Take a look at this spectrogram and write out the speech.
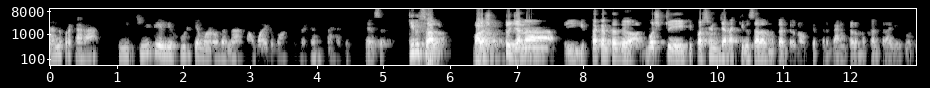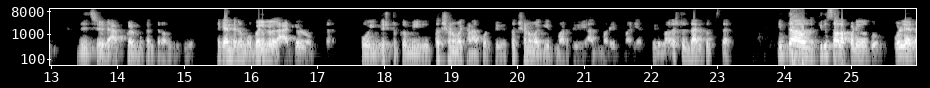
ನನ್ನ ಪ್ರಕಾರ ಈ ಚೀಟಿಯಲ್ಲಿ ಹೂಡಿಕೆ ಮಾಡೋದನ್ನ ಅವಾಯ್ಡ್ ಮಾಡೋದು ಬೆಟರ್ ಅಂತ ಹೇಳ್ತೀನಿ. ಕಿರುಸಾಲ. ಬಹಳಷ್ಟು ಜನ ಈಗ ಇರ್ತಕ್ಕಂಥದ್ದು ಆಲ್ಮೋಸ್ಟ್ ಏಯ್ಟಿ ಪರ್ಸೆಂಟ್ ಜನ ಕಿರುಸಾಲದ ಮುಖಾಂತರ ಹೋಗ್ತಿರ್ತಾರೆ. ಬ್ಯಾಂಕ್ಗಳ ಮುಖಾಂತರ ಆಗಿರ್ಬೋದು ರಿಜಿಸ್ಟರ್ಡ್ ಆ್ಯಪ್ಗಳ ಮುಖಾಂತರ ಆಗಿರ್ಬೋದು. ಯಾಕಂದ್ರೆ ಮೊಬೈಲ್ಗಳಲ್ಲಿ ಆ್ಯಡ್ಗಳು ನೋಡ್ತಾರೆ. ಓ, ಇಂತಿಷ್ಟು ಕಮ್ಮಿ, ತಕ್ಷಣವಾಗಿ ಹಣ ಕೊಡ್ತೀವಿ, ತಕ್ಷಣವಾಗಿ ಇದು ಮಾಡ್ತೀವಿ, ಅದು ಮಾಡಿ, ಇದು ಮಾಡಿ ಅಂತ ಹೇಳಿ ಬಹಳಷ್ಟು ದಾರಿ ತಪ್ಪಿಸ್ತಾರೆ. ಇಂಥ ಒಂದು ಕಿರುಸಾಲ ಪಡೆಯೋದು ಒಳ್ಳೇದ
